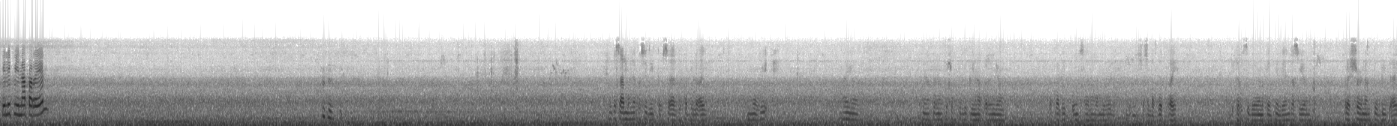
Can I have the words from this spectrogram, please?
Pilipina pa rin? Kasama niya kasi dito sa kabila ay umuwi. Ngayon, tinatanong ko sa Pilipina pa rin yung kapalit kung saan umuwi. Mo siya sumagot ay hindi ka rin siguro nakaintindihan kasi yung pressure ng tubig ay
